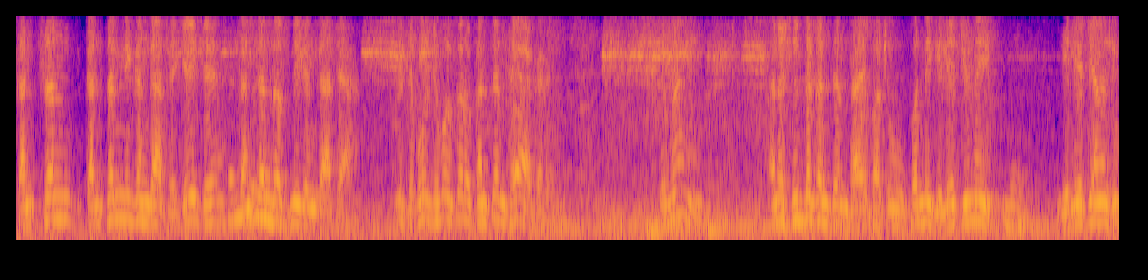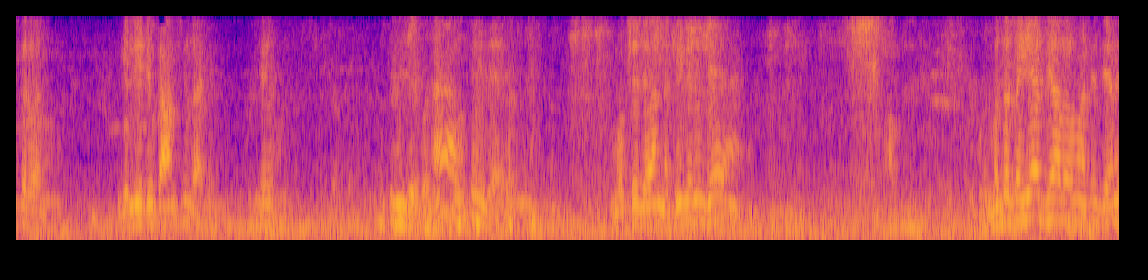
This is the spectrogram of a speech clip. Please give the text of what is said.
કંચન કંચનની ગંગા છે કેવી છે? કંચન. રસની ગંગા છે આ. જબોળ જબોળ કરો કંચન થયા કરે. અને શુદ્ધ કંચન થાય પાછું ઉપરની ગિલેટી નહીં. ગિલેટિયા ને શું કરવાનું? ગેલેટિયું કામ શું લાગે. હા ઉતરી જાય. મોક્ષ જવાનું નક્કી કર્યું છે? અમે તૈયાર છે આવવા માટે જેને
